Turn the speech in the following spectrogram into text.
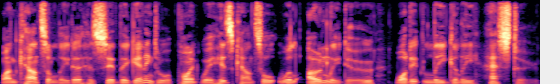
One council leader has said they're getting to a point where his council will only do what it legally has to.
